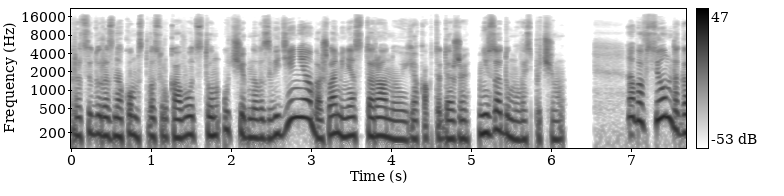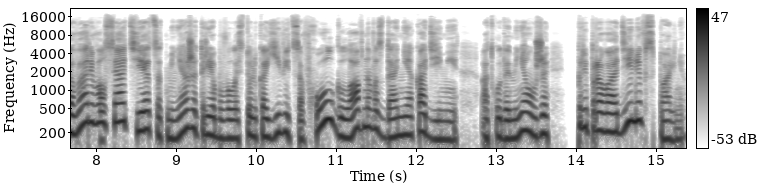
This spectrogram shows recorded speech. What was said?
Процедура знакомства с руководством учебного заведения обошла меня стороной, я как-то даже не задумалась, почему. Обо всем договаривался отец, от меня же требовалось только явиться в холл главного здания академии, откуда меня уже припроводили в спальню.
